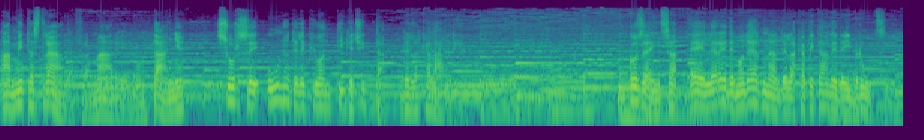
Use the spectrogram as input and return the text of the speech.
A metà strada fra mare e montagne sorse una delle più antiche città della Calabria. Cosenza è l'erede moderna della capitale dei Bruzzi,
